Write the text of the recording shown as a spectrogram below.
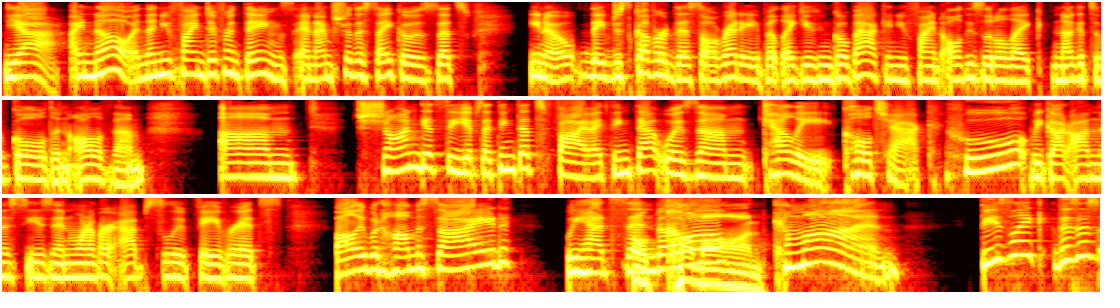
Yeah, I know. And then you find different things. And I'm sure the psychos, that's, you know, they've discovered this already, but like you can go back and you find all these little like nuggets of gold in all of them. Um, Sean gets the yips. I think that's five. I think that was um Kelly Kulchak, who we got on this season, one of our absolute favorites. Bollywood homicide. We had Sendhil. Oh, come on. Come on. These like this is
